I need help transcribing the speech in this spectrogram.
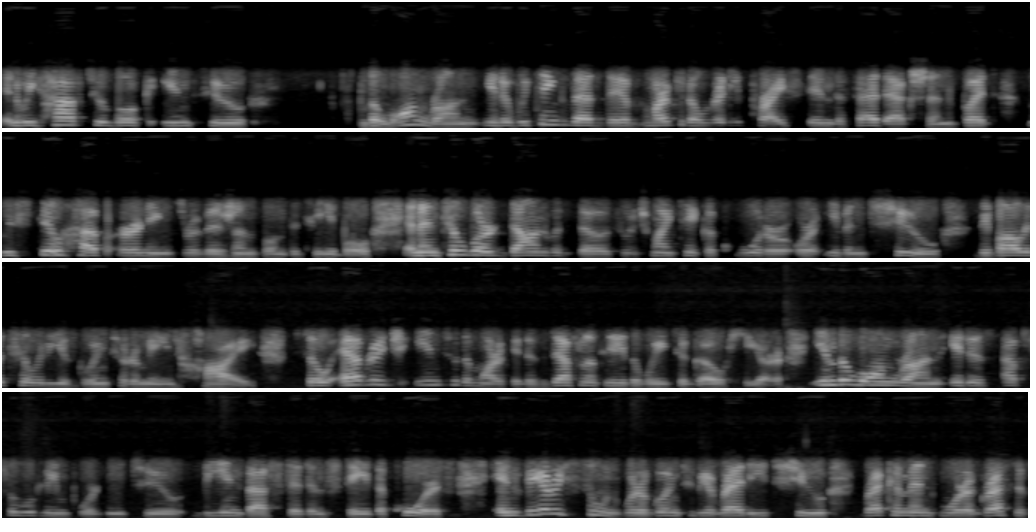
and we have to look into the long run, you know, we think that the market already priced in the Fed action, but we still have earnings revisions on the table. And until we're done with those, which might take a quarter or even two, the volatility is going to remain high. So average into the market is definitely the way to go here. In the long run, it is absolutely important to be invested and stay the course. And very soon, we're going to be ready to recommend more aggressive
